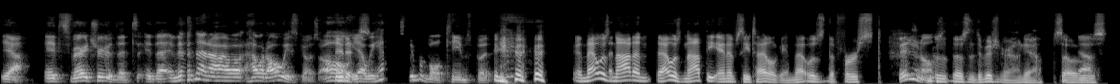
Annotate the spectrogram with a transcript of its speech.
Yeah, it's very true. That, that and isn't that how, how it always goes? Oh, yeah, we have Super Bowl teams, but and that was not a that was not the NFC title game. That was the first divisional. That was, that was the division round. Yeah, so yeah. it was.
